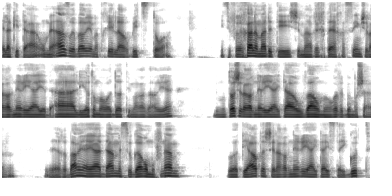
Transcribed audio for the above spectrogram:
אל הכיתה, ומאז רב אריה מתחיל להרביץ תורה. מספרך למדתי שמערכת היחסים של הרב נריה ידעה להיות ומורדות עם הרב אריה. דמותו של הרב נריה הייתה אהובה ומעורבת במושב, ורב אריה היה אדם מסוגר ומופנם, ועוד תיארת שלרב נריה הייתה הסתייגות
